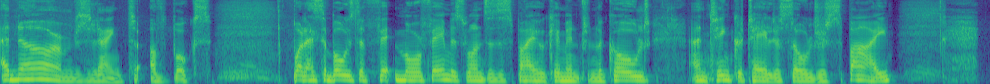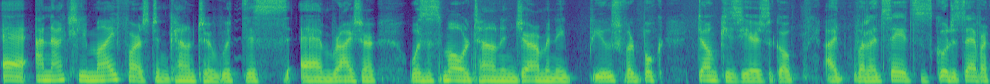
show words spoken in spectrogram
an arm's length of books. But I suppose the fi- more famous ones are The Spy Who Came In From the Cold and Tinker Tailor Soldier Spy. Uh, and actually, my first encounter with this um, writer was a small town in Germany. Beautiful book, donkeys years ago. I, but I'd say it's as good as ever.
